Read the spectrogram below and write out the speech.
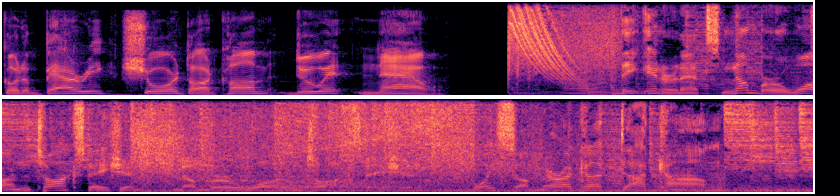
Go to barryshore.com. Do it now. The Internet's number one talk station. Number one talk station. VoiceAmerica.com.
